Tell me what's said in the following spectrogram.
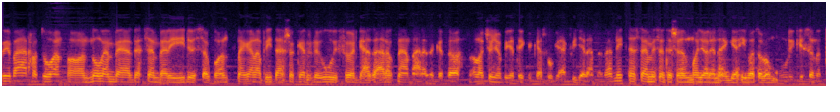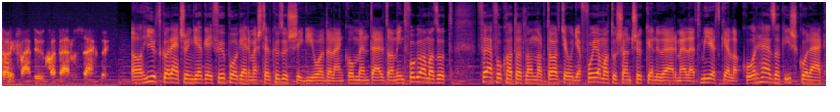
közé várhatóan a november-decemberi időszakban megállapításra kerülő új földgázáraknál már ezeket a alacsonyabb értékeket fogják figyelembe venni. Ez természetesen a Magyar Energiahivatalon múlik, hiszen a tarifát ők határozzák meg. A hírt Karácsony Gergely főpolgármester közösségi oldalán kommentálta, mint fogalmazott, felfoghatatlannak tartja, hogy a folyamatosan csökkenő ár mellett miért kell a kórházak, iskolák,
